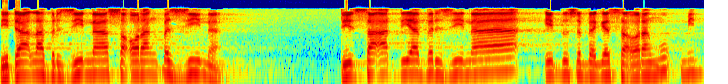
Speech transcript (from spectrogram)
Tidaklah berzina seorang pezina. Di saat dia berzina itu sebagai seorang mukmin.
